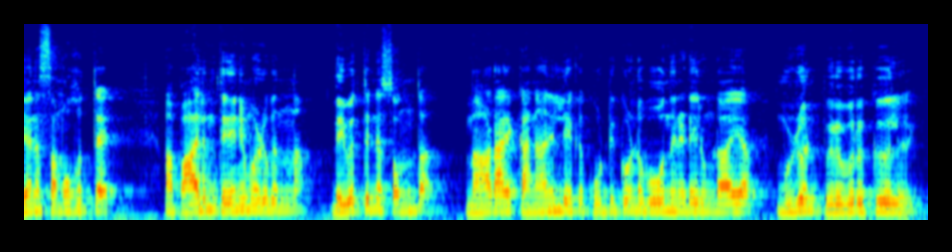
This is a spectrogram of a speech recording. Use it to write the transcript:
ജനസമൂഹത്തെ ആ പാലും തേനും ഒഴുകുന്ന ദൈവത്തിന്റെ സ്വന്തം നാടായ കനാനിലേക്ക് കൂട്ടിക്കൊണ്ടു പോകുന്നതിനിടയിലുണ്ടായ മുഴുവൻ പിറുപിറുക്കുകളെയും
